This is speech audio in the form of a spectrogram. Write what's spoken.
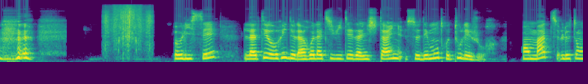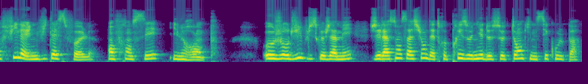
Au lycée, La théorie de la relativité d'Einstein se démontre tous les jours. En maths, le temps file à une vitesse folle. En français, il rampe. Aujourd'hui, plus que jamais, j'ai la sensation d'être prisonnier de ce temps qui ne s'écoule pas.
